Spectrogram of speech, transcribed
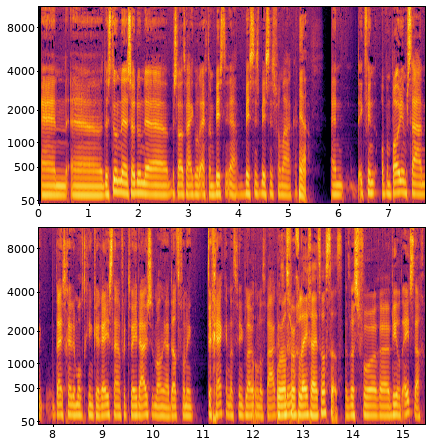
En eh, dus toen, eh, zodoende besloten wij, ik wilde echt een business, ja, business, business van maken. Ja. En ik vind op een podium staan, een tijd geleden mocht ik in Carré staan voor 2000 man. Ja, dat vond ik te gek en dat vind ik leuk om dat vaker Voor te wat doen. voor gelegenheid was dat? Dat was voor Wereld Aidsdag.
